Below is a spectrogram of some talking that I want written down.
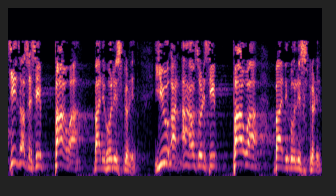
Jesus received power by the Holy Spirit, you and I also receive power by the Holy Spirit.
